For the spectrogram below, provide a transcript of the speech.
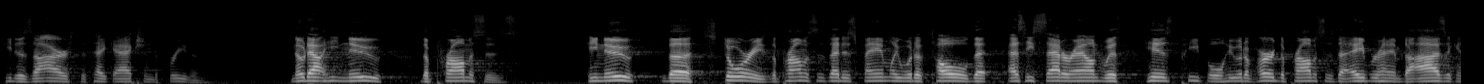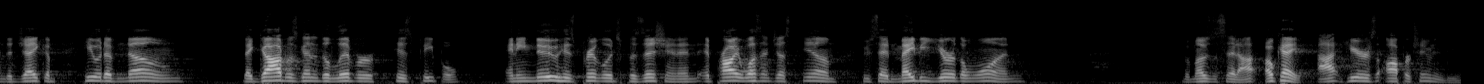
he desires to take action to free them. No doubt he knew the promises. He knew the stories, the promises that his family would have told, that as he sat around with his people, he would have heard the promises to Abraham, to Isaac, and to Jacob. He would have known that God was going to deliver his people. And he knew his privileged position. And it probably wasn't just him who said, Maybe you're the one. But Moses said, Okay, I, here's opportunity.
